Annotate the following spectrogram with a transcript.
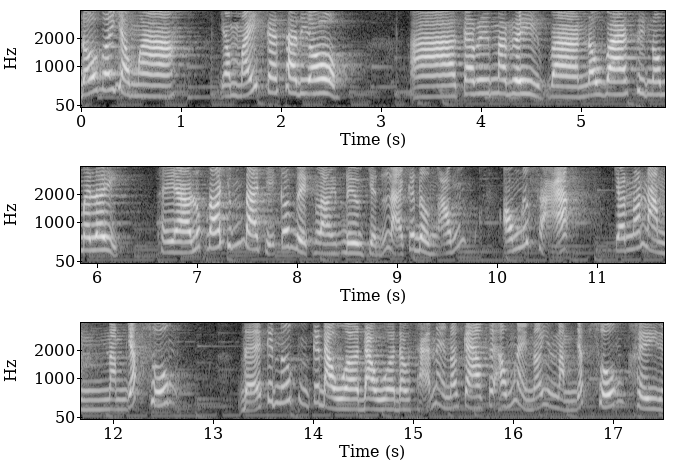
đối với dòng dòng máy Casadio à, Carimari và Nova Sinomeli thì à, lúc đó chúng ta chỉ có việc là điều chỉnh lại cái đường ống ống nước xả cho nó nằm nằm dấp xuống để cái nước cái đầu à, đầu à, đầu xả này nó cao cái ống này nó nằm dấp xuống thì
